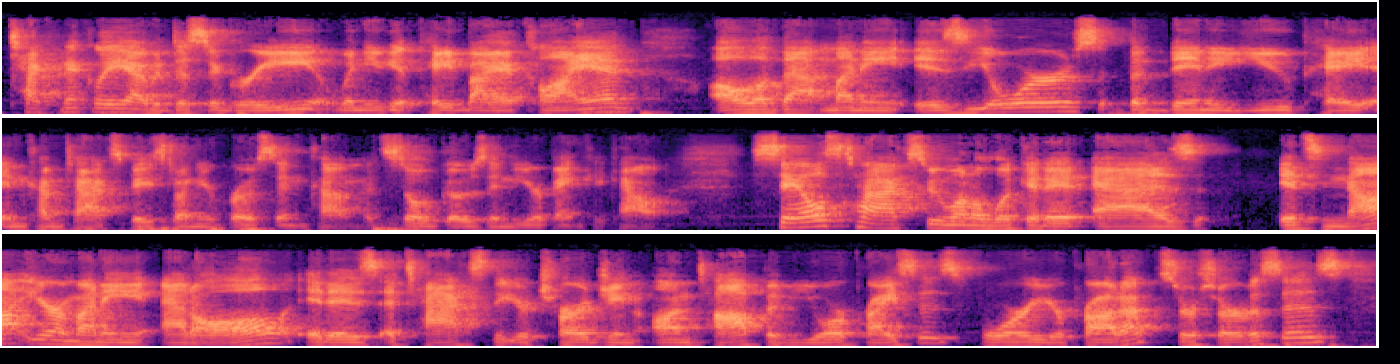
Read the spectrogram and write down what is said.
Technically, I would disagree. When you get paid by a client, all of that money is yours, but then you pay income tax based on your gross income. It still goes into your bank account. Sales tax, we want to look at it as it's not your money at all. It is a tax that you're charging on top of your prices for your products or services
